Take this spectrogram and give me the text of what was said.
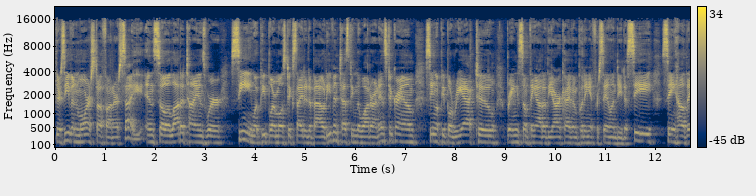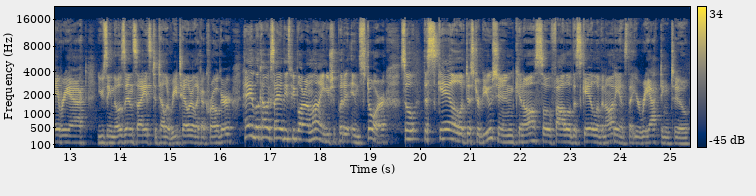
there's even more stuff on our site. And so a lot of times we're seeing what people are most excited about, even testing the water on Instagram, seeing what people react to, bringing something out of the archive and putting it for sale in D2C, seeing how they react, using those insights to tell a retailer like a Kroger, hey, look how excited these people are online. You should put it in store. So the scale of distribution can also follow the scale of an audience that you're reacting to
